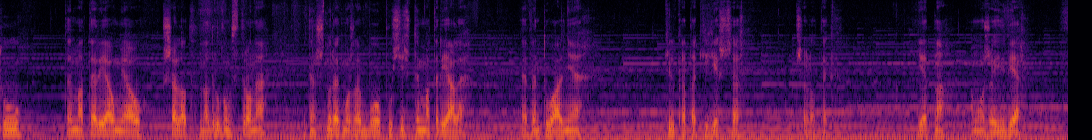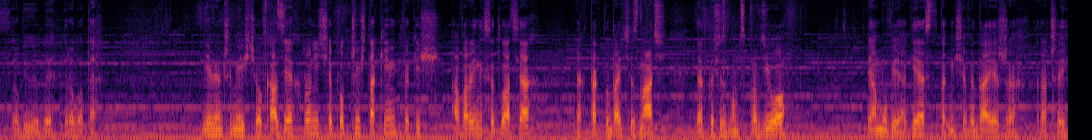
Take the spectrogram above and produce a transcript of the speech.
tu ten materiał miał przelot na drugą stronę i ten sznurek można by było puścić w tym materiale. Ewentualnie kilka takich jeszcze przelotek. Jedna, a może i dwie zrobiłyby robotę. Nie wiem, czy mieliście okazję chronić się pod czymś takim w jakichś awaryjnych sytuacjach. Jak tak, to dajcie znać, jak to się z Wam sprawdziło. Ja mówię jak jest, tak mi się wydaje, że raczej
